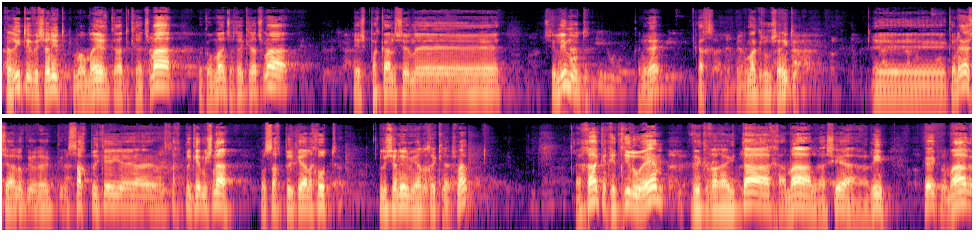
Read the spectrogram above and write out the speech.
קריתי ושניתי, כלומר מהר קראתי קריאת שמע, וכמובן שאחרי קריאת שמע יש פק"ל של, אה, של לימוד, כנראה, כך, במה קשור שניתי. אה, כנראה שהיה לו אה, אה, סך פרקי משנה, או סך פרקי הלכות, לשנן מיד אחרי קריאת שמע. אחר כך התחילו הם, וכבר הייתה חמה על ראשי הערים. אוקיי? כלומר,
